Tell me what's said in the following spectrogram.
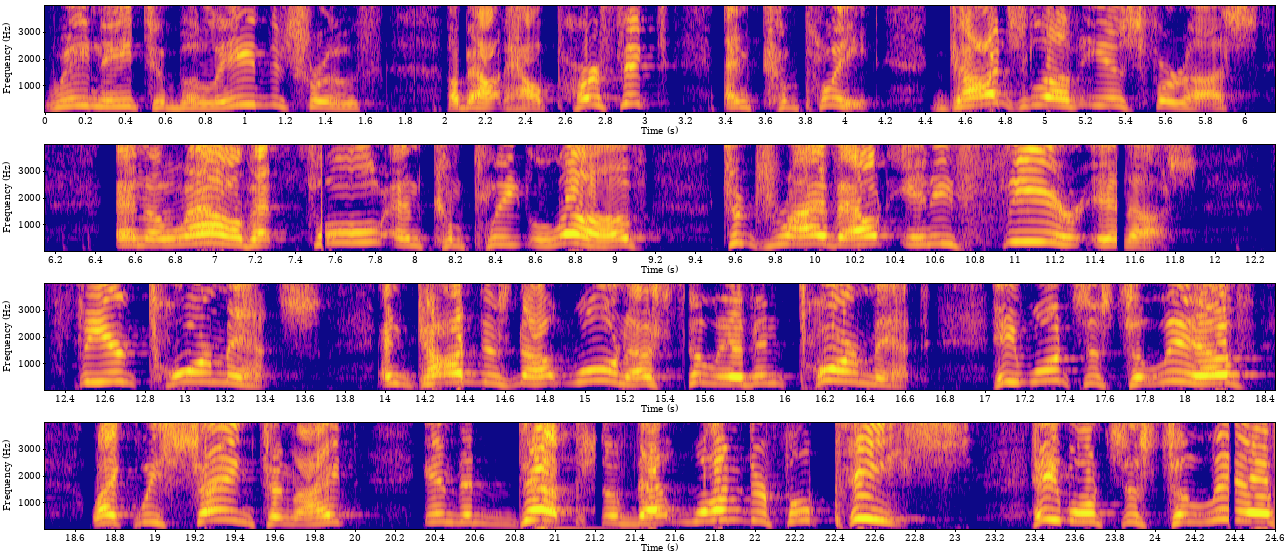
We need to believe the truth about how perfect and complete God's love is for us and allow that full and complete love to drive out any fear in us. Fear torments. And God does not want us to live in torment. He wants us to live, like we sang tonight, in the depths of that wonderful peace. He wants us to live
